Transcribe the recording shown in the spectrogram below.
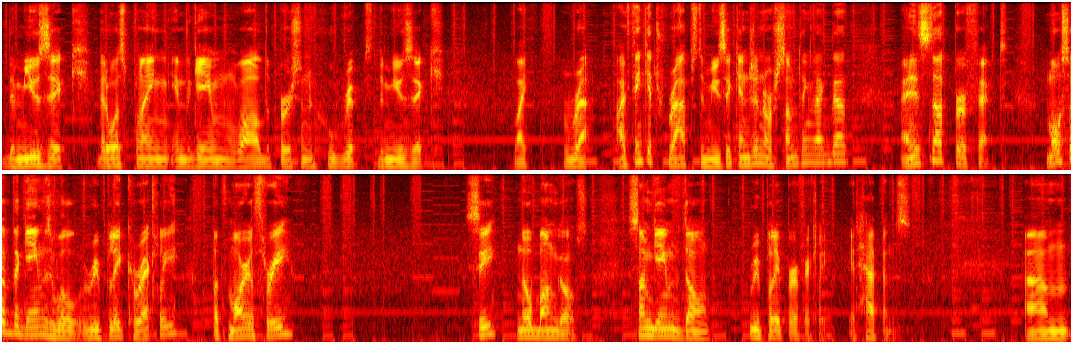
the music that was playing in the game while the person who ripped the music like rap I think it wraps the music engine or something like that and it's not perfect. Most of the games will replay correctly but Mario 3 see no bongos. Some games don't replay perfectly. It happens. Um,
